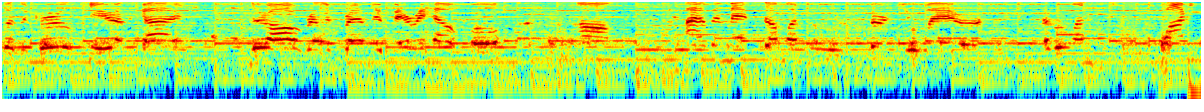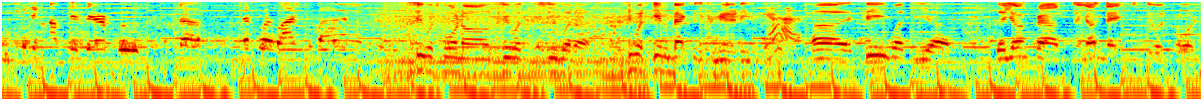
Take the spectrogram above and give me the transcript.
for the girls here and the guys, they're all really friendly, very helpful. Um, I haven't met someone who turned you away or everyone's wanting you to come to their booth and stuff. That's what I like about it. See what's going on. See what see what uh, see what's giving back to the community. Yeah. Uh, see what the uh, the young crowd, the young nation is doing towards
